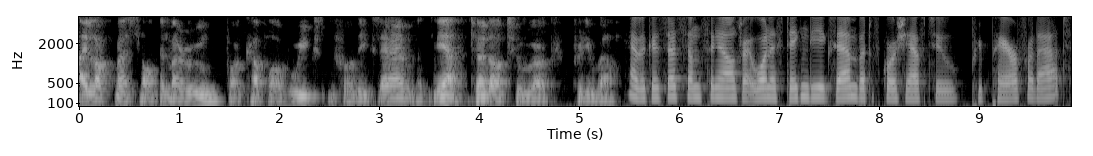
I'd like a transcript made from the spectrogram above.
I locked myself in my room for a couple of weeks before the exam. And yeah, turned out to work pretty well. Yeah, because that's something else, right? One is taking the exam, but of course you have to prepare for that.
